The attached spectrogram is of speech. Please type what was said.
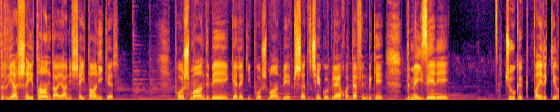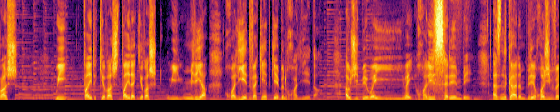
diriya şeytan da yanî şeytanî kir. Poşman dibe gelekî poşman dibe pişe diçe got birê xwe defin bike di meyzênê çûkek tayrikî reş ڕەش مریە خوالیە دڤکێت کێ بن خوالیێدا ئەو ژیت بێ وەی وەی خوالیل سەرێن بێ ئەس نکارم برێ خۆشی بڤە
